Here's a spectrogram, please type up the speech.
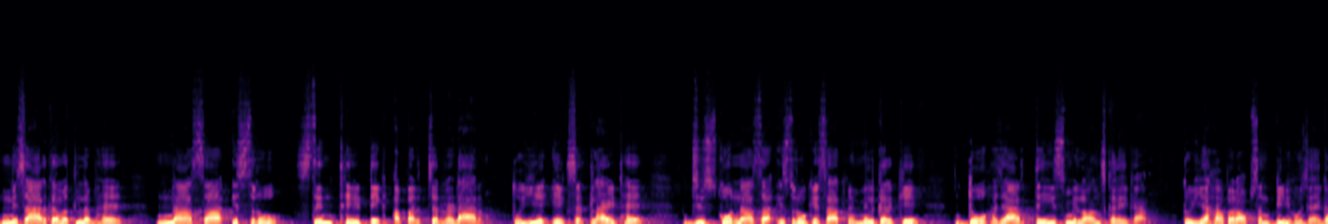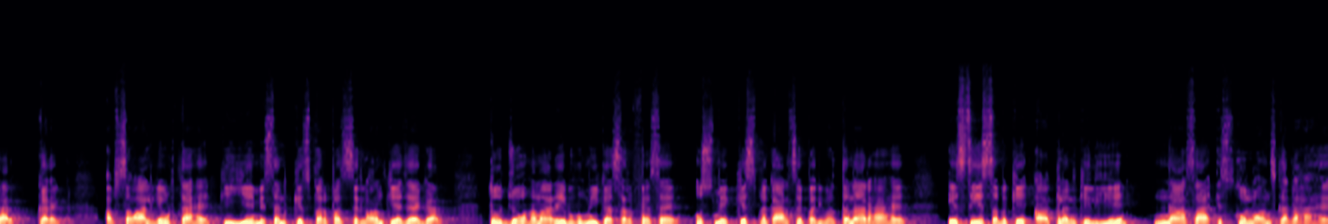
निसार का मतलब है NASA ISRO synthetic aperture radar. तो ये एक सेटेलाइट है, जिसको नासा इसरो के साथ में मिल करके 2023 में लॉन्च करेगा। तो यहाँ पर ऑप्शन बी हो जाएगा करेक्ट। अब सवाल ये उठता है कि ये मिशन किस पर्पज़ से लॉन्च किया जाएगा? तो जो हमारी भूमि का सरफेस है, उसमें किस प्रकार से परिवर्तन आ रहा है? इसी सब के आकलन के लिए नासा इसको लॉन्च कर रहा है।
